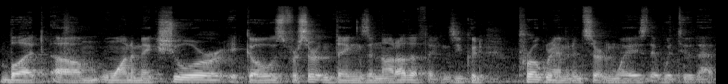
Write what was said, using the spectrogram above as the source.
but um, want to make sure it goes for certain things and not other things. You could program it in certain ways that would do that.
